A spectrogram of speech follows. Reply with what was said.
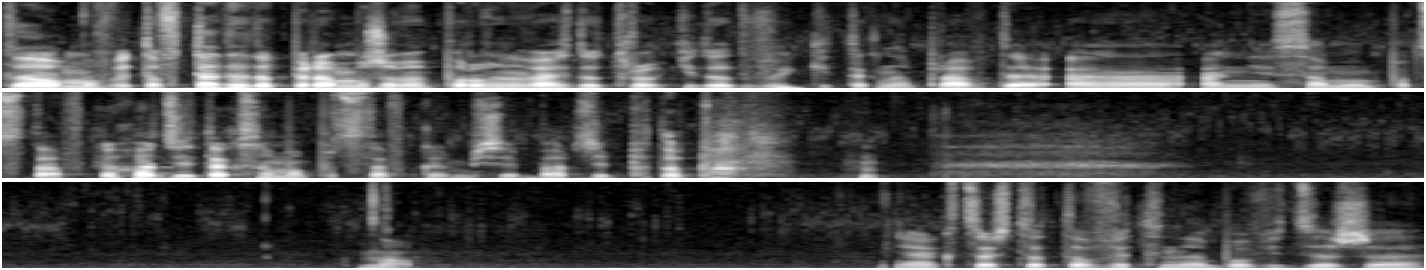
to mówię, to wtedy dopiero możemy porównywać do trójki, do dwójki tak naprawdę, a, a nie samą podstawkę. Choć i tak sama podstawka mi się bardziej podoba. No. Jak coś, to to wytnę, bo widzę, że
